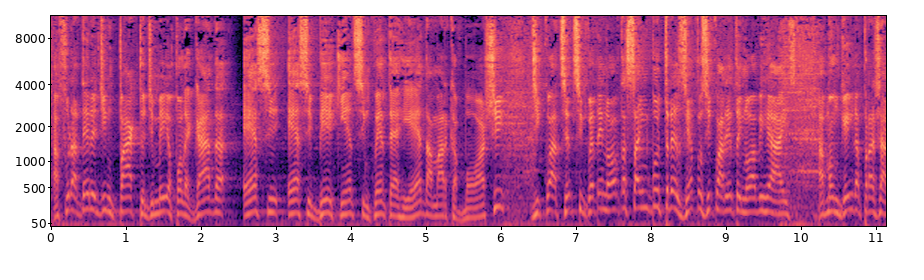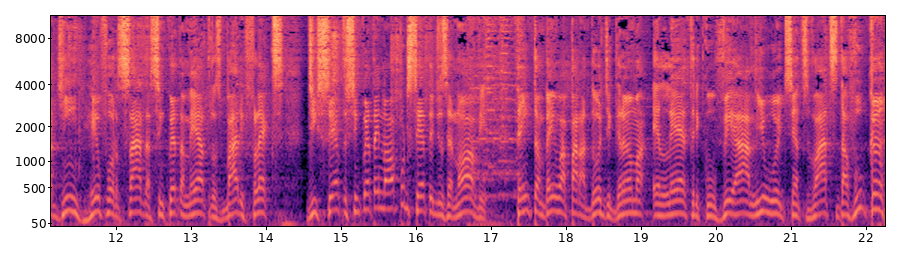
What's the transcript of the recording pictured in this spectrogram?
A furadeira de impacto de meia polegada SSB 550RE da marca Bosch de 459 tá saindo por 349 reais. A mangueira para jardim reforçada 50 metros Bariflex de 159 por 119. Tem também o aparador de grama elétrico VA 1800 watts da Vulcan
